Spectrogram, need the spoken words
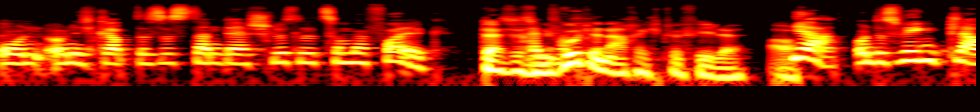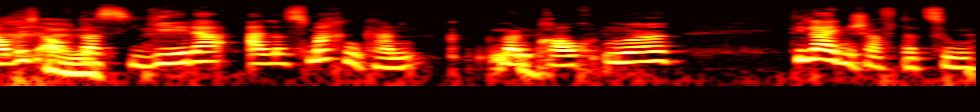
Und, und ich glaube, das ist dann der Schlüssel zum Erfolg. Das ist eine Einfach- gute Nachricht für viele. Auch. Ja, und deswegen glaube ich auch, Also- dass jeder alles machen kann. Man braucht nur die Leidenschaft dazu.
